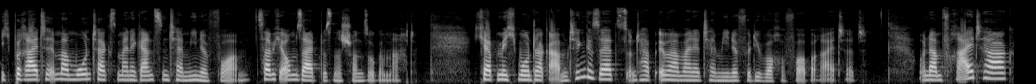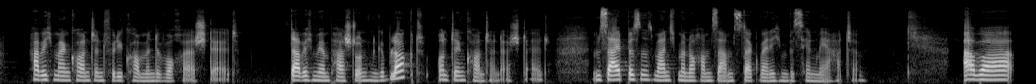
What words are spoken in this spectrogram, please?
ich bereite immer montags meine ganzen Termine vor. Das habe ich auch im Side-Business schon so gemacht. Ich habe mich Montagabend hingesetzt und habe immer meine Termine für die Woche vorbereitet. Und am Freitag habe ich meinen Content für die kommende Woche erstellt. Da habe ich mir ein paar Stunden geblockt und den Content erstellt. Im Side-Business manchmal noch am Samstag, wenn ich ein bisschen mehr hatte. Aber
